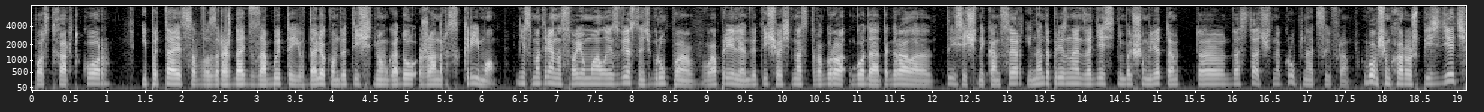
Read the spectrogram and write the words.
пост-хардкор, и пытается возрождать забытый в далеком 2007 году жанр скримо. Несмотря на свою малоизвестность, группа в апреле 2018 года отыграла тысячный концерт, и надо признать, за 10 небольшим лет это достаточно крупная цифра. В общем, хорош пиздеть.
